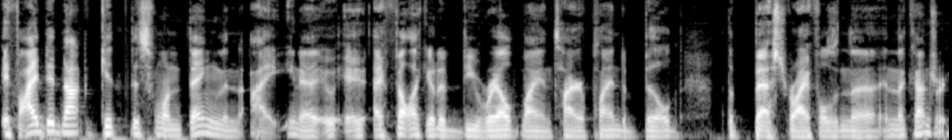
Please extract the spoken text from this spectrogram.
if I did not get this one thing, then I, you know, it, it- I felt like it would have derailed my entire plan to build the best rifles in the in the country,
